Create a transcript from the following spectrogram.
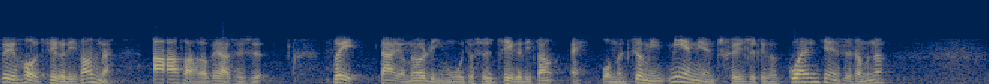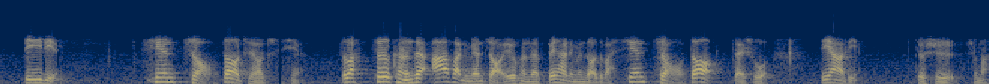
最后这个地方什么呀？阿尔法和贝塔垂直。所以大家有没有领悟？就是这个地方，哎，我们证明面面垂直这个关键是什么呢？第一点。先找到这条直线，对吧？这个可能在阿尔法里面找，也有可能在贝塔里面找，对吧？先找到再说。第二点就是什么？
